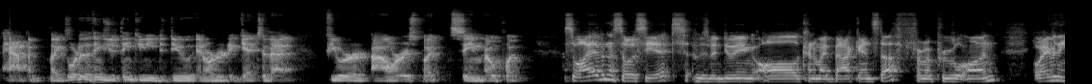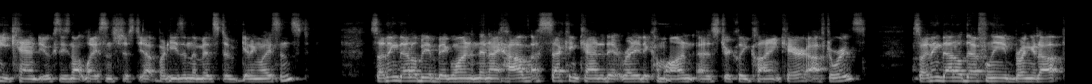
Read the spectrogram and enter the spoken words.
happen? Like, what are the things you think you need to do in order to get to that fewer hours but same output? So I have an associate who's been doing all kind of my back end stuff from approval on, or everything he can do because he's not licensed just yet, but he's in the midst of getting licensed. So I think that'll be a big one. And then I have a second candidate ready to come on as strictly client care afterwards. So I think that'll definitely bring it up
